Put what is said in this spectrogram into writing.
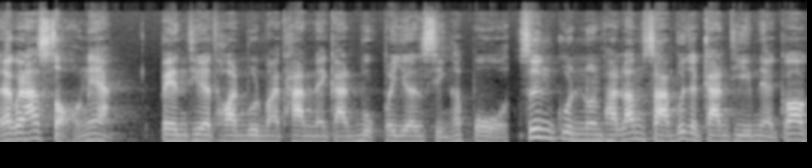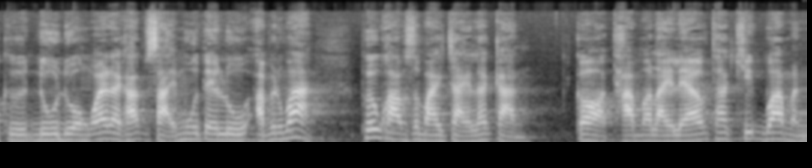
แล้วก็นัดสองเนี่ยเป็นธีรทรบุญมาทันในการบุกไปเยือนสิงคโปร์ ซึ่งคุณนนพันธ์ล่ำซามผู้จัดการทีมเนี่ยก็คือดูดวงไว้นะครับสายมูเตลูเอาเป็นว่าเพื่อความสบายใจแล้วกัน ก็ทำอะไรแล้วถ้าคิดว่ามัน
